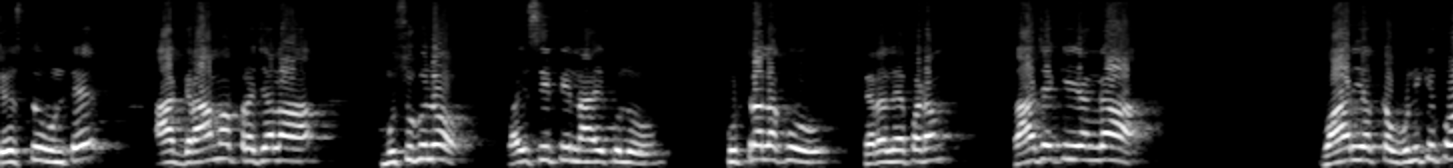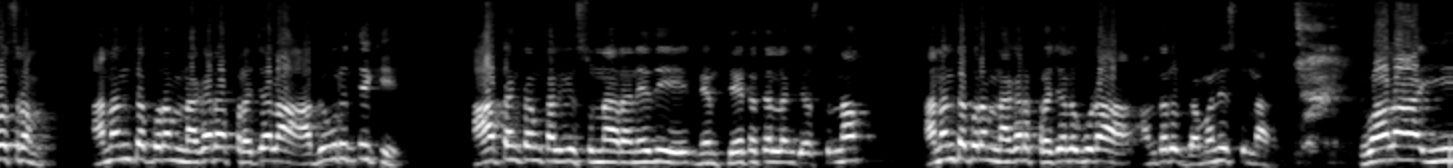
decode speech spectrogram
చేస్తూ ఉంటే ఆ గ్రామ ప్రజల ముసుగులో వైసీపీ నాయకులు కుట్రలకు తెరలేపడం రాజకీయంగా వారి యొక్క ఉనికి కోసం అనంతపురం నగర ప్రజల అభివృద్ధికి ఆటంకం కలిగిస్తున్నారనేది మేము తేటతెల్లం చేస్తున్నాం. అనంతపురం నగర ప్రజలు కూడా అందరూ గమనిస్తున్నారు. ఇవాళ ఈ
